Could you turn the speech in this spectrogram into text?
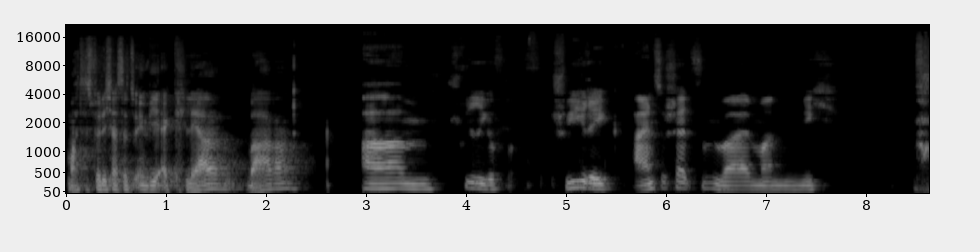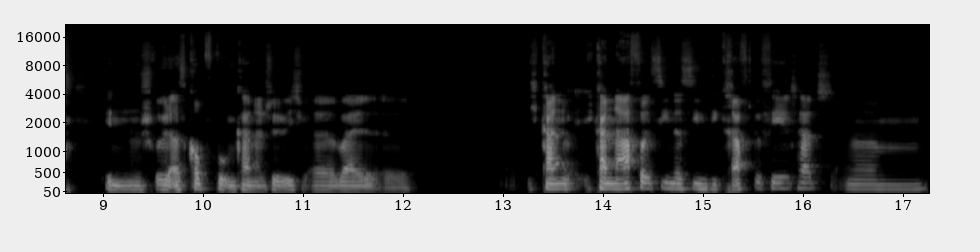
Macht es für dich das jetzt irgendwie erklärbarer? Ähm, schwierige, schwierig einzuschätzen, weil man nicht in Schröders Kopf gucken kann natürlich, äh, weil äh, ich kann ich kann nachvollziehen, dass ihm die Kraft gefehlt hat, ähm,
